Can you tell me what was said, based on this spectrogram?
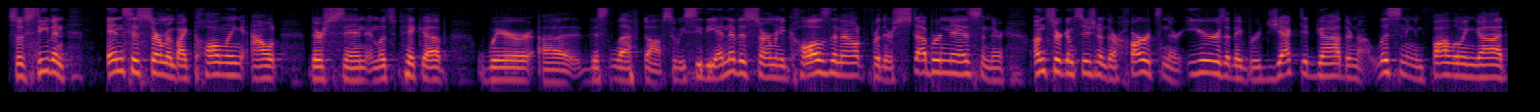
So Stephen ends his sermon by calling out their sin, and let's pick up where uh, this left off. So we see the end of his sermon. He calls them out for their stubbornness and their uncircumcision of their hearts and their ears, that they've rejected God, they're not listening and following God.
